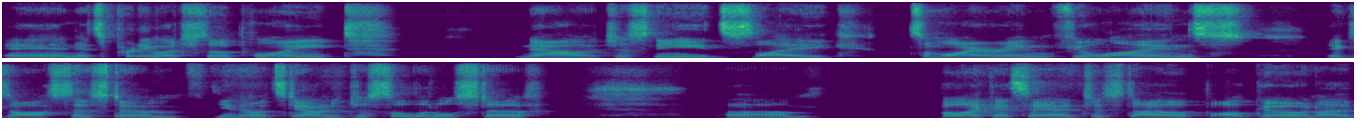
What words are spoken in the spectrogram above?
and it's pretty much to the point now. It just needs like some wiring, fuel lines, exhaust system. You know, it's down to just the little stuff. Um, but like I say, I just I'll I'll go and I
